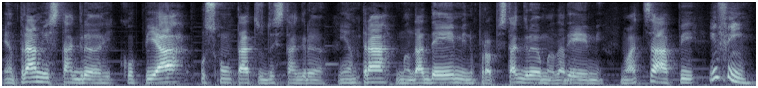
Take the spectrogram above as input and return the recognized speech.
entrar no Instagram e copiar os contatos do Instagram e entrar, mandar DM no próprio Instagram, mandar DM no WhatsApp. Enfim,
